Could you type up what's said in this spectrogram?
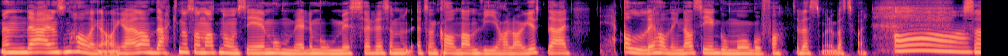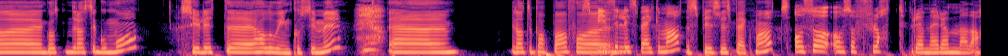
Men det er en sånn Hallingdal-greie. da. Det er ikke noe sånn at noen sier Mommi eller Mommis, eller et sånt kallenavn vi har laget. Det er Alle i Hallingdal sier Gommo og Goffa til bestemor og bestefar. Oh. Så dras til Gommo, sy litt uh, halloween-kostymer. Uh, dra til pappa, få Spise litt spekemat. spise litt spekemat. Og så flatbrød med rømme, da.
